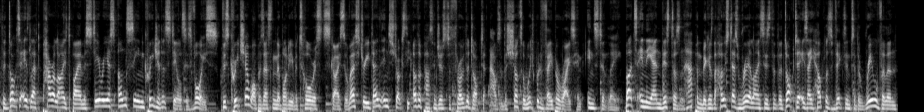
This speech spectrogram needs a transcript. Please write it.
the Doctor is left paralyzed by a mysterious, unseen creature that steals his voice. This creature, while possessing the body of a tourist, Sky Silvestry, then instructs the other passengers to throw the Doctor out of the shuttle, which would vaporize him instantly. But in the end, this doesn't happen because the hostess realizes that the Doctor is a helpless victim to the real villain,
